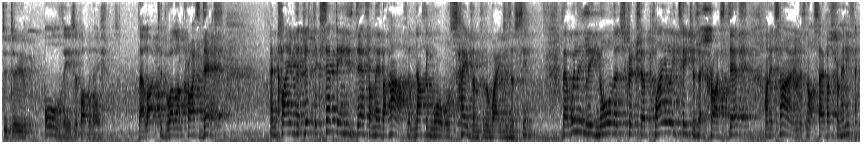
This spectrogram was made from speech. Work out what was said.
to do all these abominations." They like to dwell on Christ's death and claim that just accepting his death on their behalf and nothing more will save them from the wages of sin. They willingly ignore that Scripture plainly teaches that Christ's death on its own does not save us from anything.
